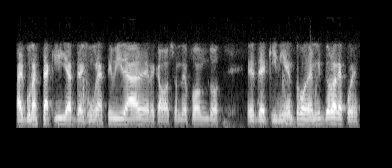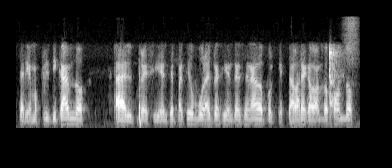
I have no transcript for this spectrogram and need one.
algunas taquillas de alguna actividad de recaudación de fondos eh, de 500 o de 1000 dólares, pues estaríamos criticando al presidente del Partido Popular, al presidente del Senado, porque estaba recaudando fondos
